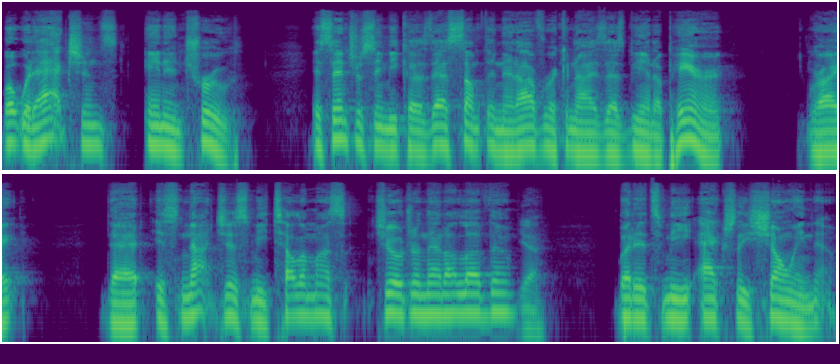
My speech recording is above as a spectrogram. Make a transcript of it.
but with actions and in truth. It's interesting because that's something that I've recognized as being a parent, right? That it's not just me telling my children that I love them, Yeah. but it's me actually showing them,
